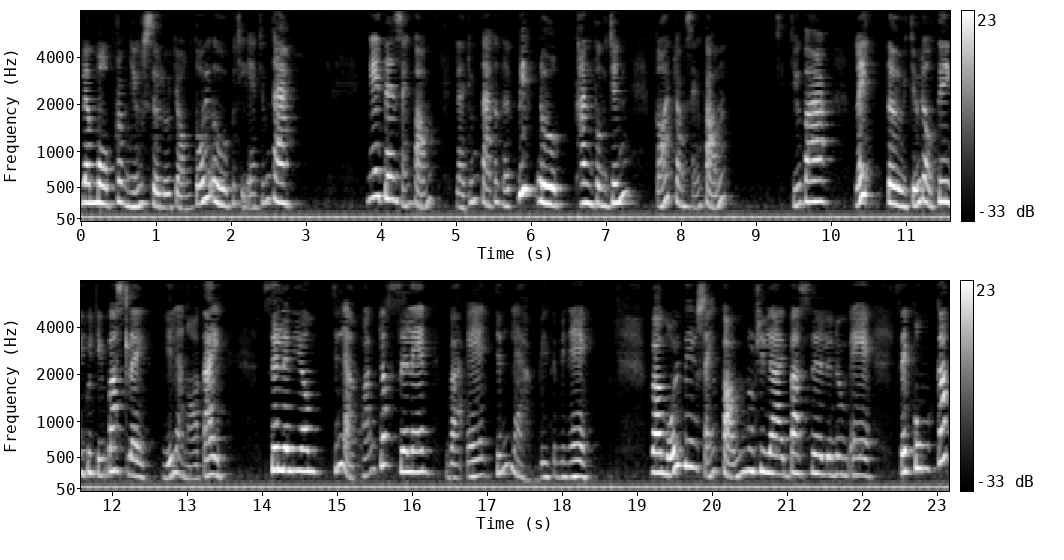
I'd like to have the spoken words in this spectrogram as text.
là một trong những sự lựa chọn tối ưu của chị em chúng ta. Ngay tên sản phẩm là chúng ta có thể biết được thành phần chính có trong sản phẩm. Chữ ba lấy từ chữ đầu tiên của chữ Basley nghĩa là ngò tay. Selenium chính là khoáng chất selen và E chính là vitamin E. Và mỗi viên sản phẩm Nutrilite Baselenium E sẽ cung cấp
